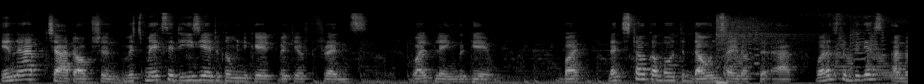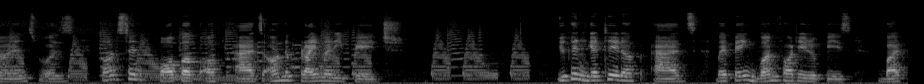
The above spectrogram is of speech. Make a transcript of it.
in-app chat option which makes it easier to communicate with your friends while playing the game. But let's talk about the downside of the app. One of the biggest annoyance was constant pop-up of ads on the primary page. You can get rid of ads by paying 140 rupees, but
